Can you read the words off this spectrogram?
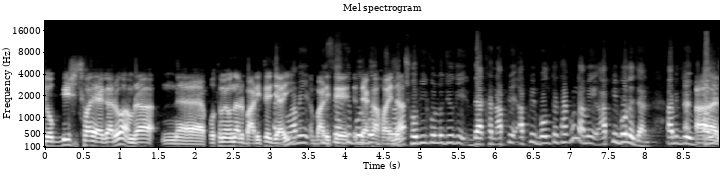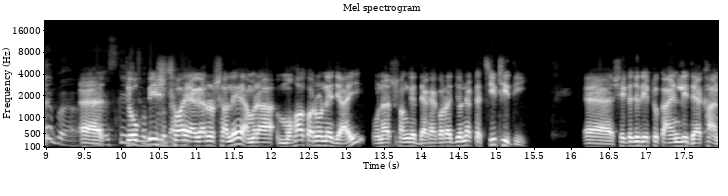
চব্বিশ ছয় এগারো আমরা প্রথমে ওনার বাড়িতে যাই বাড়িতে দেখা হয় না। ছবিগুলো যদি দেখান আপনি আপনি বলতে থাকুন আমি আপনি বলে যান। আমি চব্বিশ ছয় এগারো সালে আমরা মহাকরণে যাই ওনার সঙ্গে দেখা করার জন্য একটা চিঠি দিই। সেটা যদি একটু কাইন্ডলি দেখান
